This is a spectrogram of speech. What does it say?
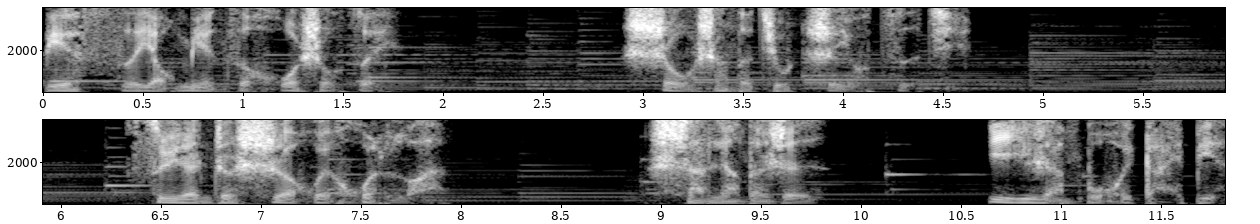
别死要面子活受罪，受伤的就只有自己。虽然这社会混乱，善良的人依然不会改变。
